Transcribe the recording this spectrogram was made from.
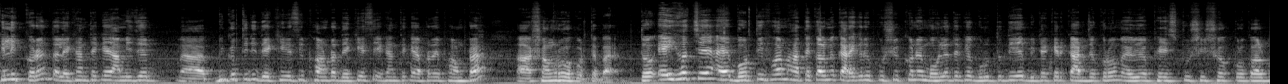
ক্লিক করেন, তাহলে এখান থেকে আমি যে বিজ্ঞপ্তিটি দেখিয়েছি, ফর্মটা দেখিয়েছি, এখান থেকে আপনারা এই ফর্মটা সংগ্রহ করতে পারেন তো এই হচ্ছে ভর্তি ফর্ম হাতে কলমে কারিগরি প্রশিক্ষণে মহিলাদেরকে গুরুত্ব দিয়ে বিটাকের কার্যক্রম ফেজ টু শীর্ষক প্রকল্প।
